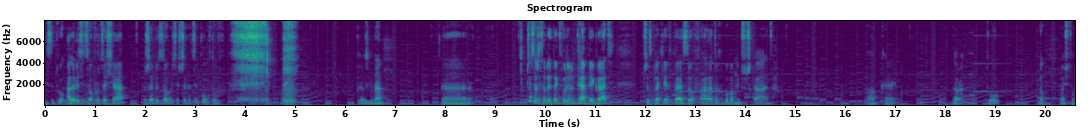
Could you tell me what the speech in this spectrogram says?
jestem tu, ale wiecie co? Wrócę się, żeby zdobyć jeszcze więcej punktów. Prawie zginąłem. Eee, czasem sobie tak w zwolnionym tempie grać przez braki FPS-ów, ale to chyba wam nie przeszkadza. Okej. Okay. Dobra, tu... No, chodź tu.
